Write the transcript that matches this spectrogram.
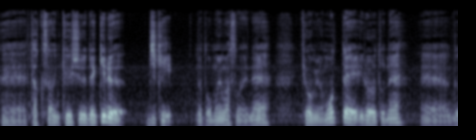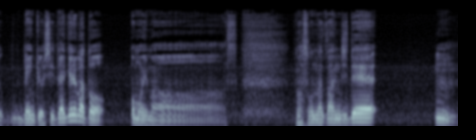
えーたくさん吸収できる時期だと思いますのでね、興味を持っていろいろとね、えー勉強していただければと思います。まあそんな感じで、うん。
